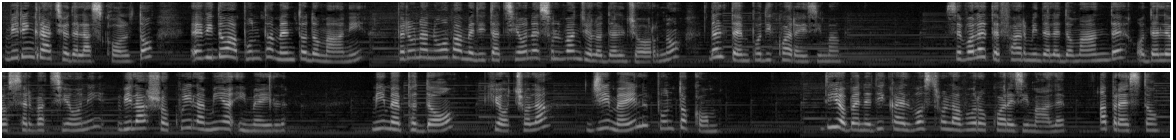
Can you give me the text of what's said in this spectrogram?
Vi ringrazio dell'ascolto e vi do appuntamento domani per una nuova meditazione sul Vangelo del giorno del tempo di Quaresima. Se volete farmi delle domande o delle osservazioni, vi lascio qui la mia email mimepdo-gmail.com Dio benedica il vostro lavoro quaresimale. A presto!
